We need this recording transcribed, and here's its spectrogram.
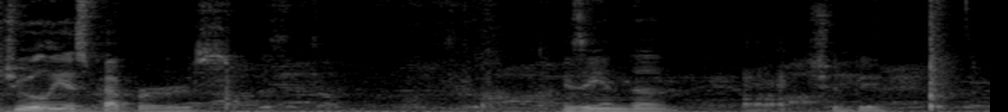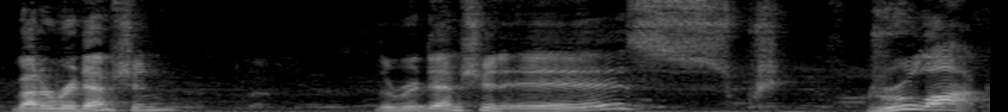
Julius peppers. Is he in the? Should be. We got a redemption. The redemption is Drew Lock.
